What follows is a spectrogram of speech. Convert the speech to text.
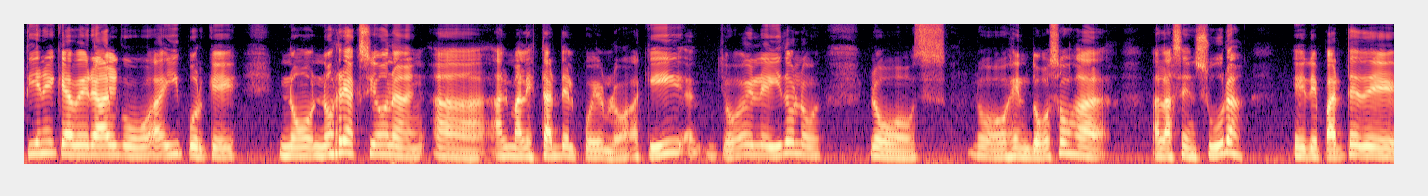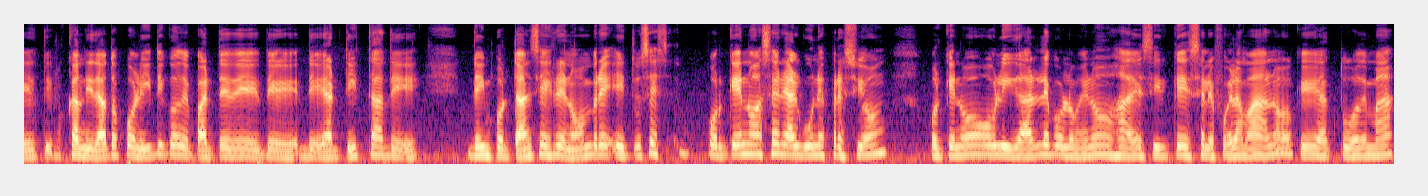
tiene que haber algo ahí porque no, no reaccionan al malestar del pueblo. Aquí eh, yo he leído los, los, endosos a, la censura eh, de parte de, los candidatos políticos, de parte de, artistas de, de importancia y renombre. Entonces, ¿por qué no hacer alguna expresión? ¿Por qué no obligarle por lo menos a decir que se le fue la mano, que actuó de más?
